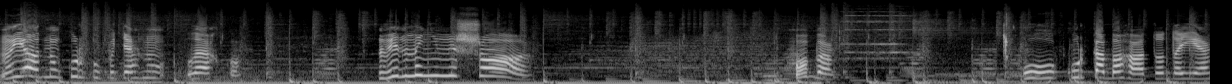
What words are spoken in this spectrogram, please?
Ну я одну курку потягну легко. Він мені мішає. Хоба. О, курка багато дає.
